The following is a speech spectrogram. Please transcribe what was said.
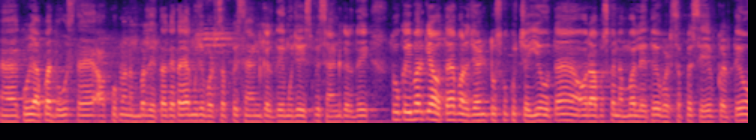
कोई आपका दोस्त है, आपको अपना नंबर देता, कहता है, यार, मुझे व्हाट्सअप पे सेंड कर दे, मुझे इस पे सेंड कर दे। तो कई बार क्या होता है अर्जेंट उसको कुछ चाहिए होता है और आप उसका नंबर लेते हो व्हाट्सअप पे सेव करते हो,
